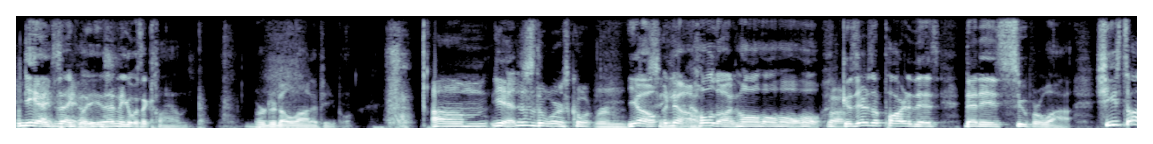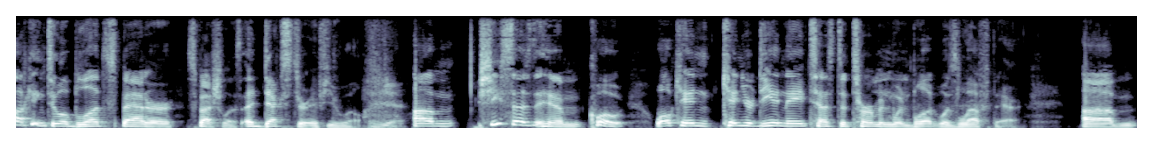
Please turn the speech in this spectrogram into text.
yeah, exactly. That nigga was a clown. Murdered a lot of people. Um, yeah, this is the worst courtroom. Yo, no, ever. hold on, hold, hold, hold, hold. Because there's a part of this that is super wild. She's talking to a blood spatter specialist, a Dexter, if you will. Yeah. Um, she says to him, quote, well, can, can your DNA test determine when blood was left there? Um,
